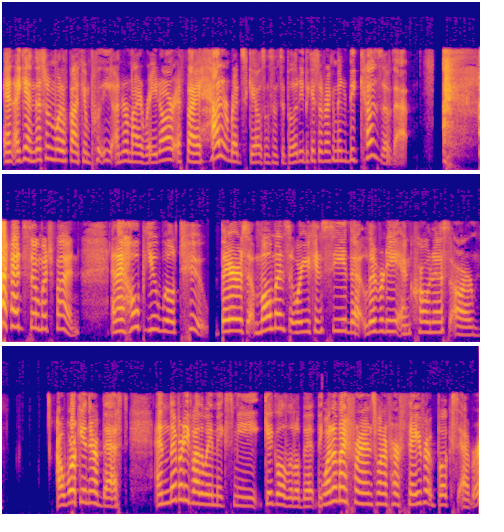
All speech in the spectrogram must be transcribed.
And again, this one would have gone completely under my radar if I hadn't read Scales and Sensibility because I recommended because of that. I had so much fun. And I hope you will too. There's moments where you can see that Liberty and Cronus are are working their best. And Liberty, by the way, makes me giggle a little bit. One of my friends, one of her favorite books ever,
